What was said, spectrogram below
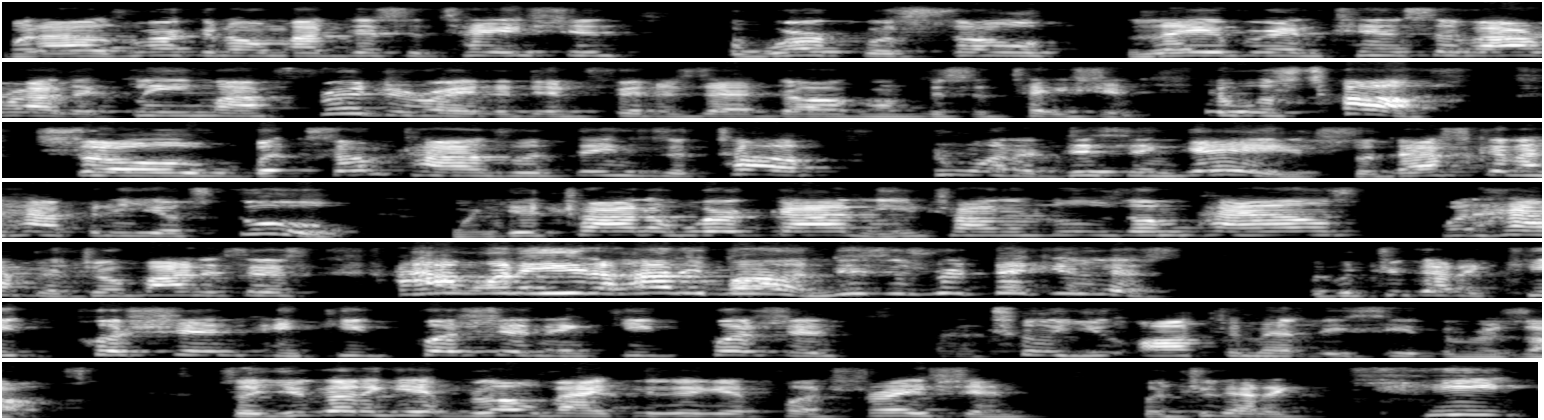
When I was working on my dissertation, the work was so labor intensive. I'd rather clean my refrigerator than finish that doggone dissertation. It was tough. So, but sometimes when things are tough, you want to disengage. So that's going to happen in your school. When you're trying to work out and you're trying to lose some pounds, what happens? Your body says, I want to eat a honey bun. This is ridiculous. But you got to keep pushing and keep pushing and keep pushing until you ultimately see the results. So you're going to get blowback, you're going to get frustration, but you got to keep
